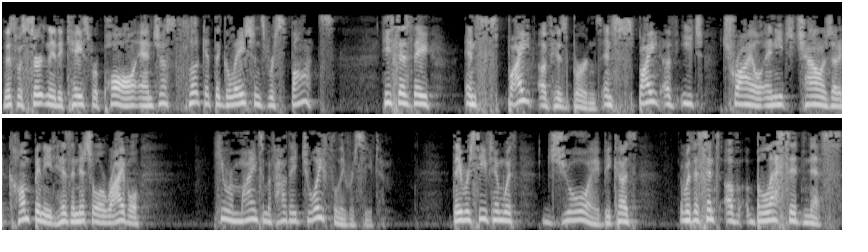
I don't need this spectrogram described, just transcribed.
This was certainly the case for Paul, and just look at the Galatians' response. He says they in spite of his burdens, in spite of each trial and each challenge that accompanied his initial arrival, he reminds them of how they joyfully received him. They received him with joy because, with a sense of blessedness,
